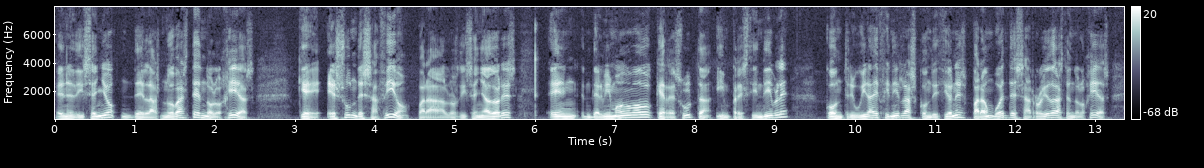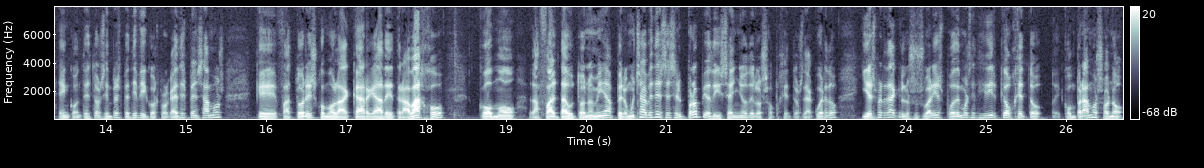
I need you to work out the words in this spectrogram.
en el diseño de las nuevas tecnologías que es un desafío para los diseñadores en, del mismo modo que resulta imprescindible contribuir a definir las condiciones para un buen desarrollo de las tecnologías, en contextos siempre específicos, porque a veces pensamos que factores como la carga de trabajo, como la falta de autonomía, pero muchas veces es el propio diseño de los objetos, ¿de acuerdo? Y es verdad que los usuarios podemos decidir qué objeto eh, compramos o no,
